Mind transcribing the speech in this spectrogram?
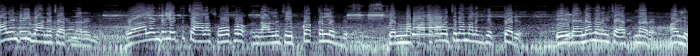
వాలంటీర్లు బాగానే చేస్తున్నారండి. వాలంటీర్లు అయితే చాలా సూపర్. ఇంకా వాళ్ళని చెప్పుకోక్కర్లేదు. చిన్న పథకం వచ్చినా మనకి చెప్తారు. ఏదైనా మనకి చేస్తున్నారు వాళ్ళు.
